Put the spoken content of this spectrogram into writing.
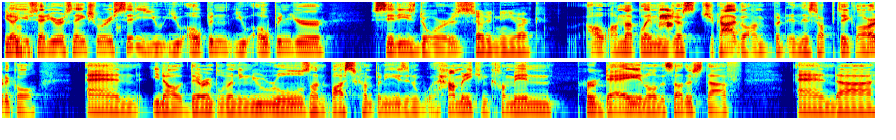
You know, you said you're a sanctuary city. You you open you opened your city's doors. so did New York. oh, I'm not blaming just Chicago. I'm but in this particular article, and you know they're implementing new rules on bus companies and how many can come in per day and all this other stuff. And uh,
